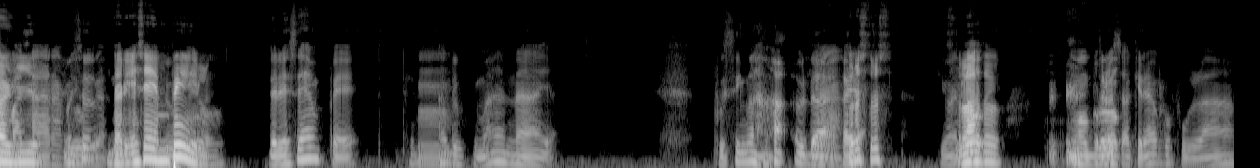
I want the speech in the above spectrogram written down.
lagi. bahasa Arab Masa- juga. Dari SMP Aduh. loh. dari SMP Hmm. aduh gimana ya pusing lah udah Ya. kayak Terus terus gimana setelah Lu- tuh ngobrol terus akhirnya gue pulang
